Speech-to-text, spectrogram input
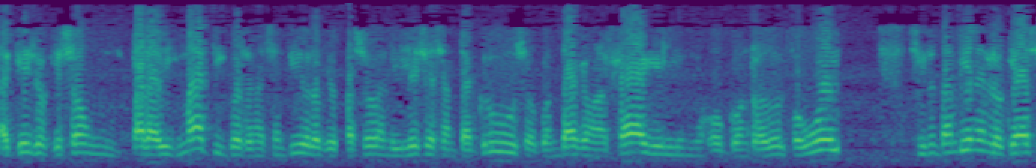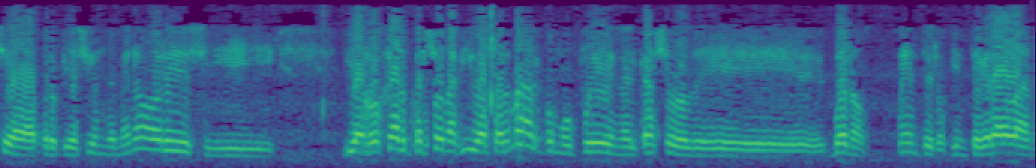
aquellos que son paradigmáticos en el sentido de lo que pasó en la iglesia de Santa Cruz o con Dagmar Hagelin o con Rodolfo Wolf, sino también en lo que hace a apropiación de menores y, arrojar personas vivas al mar, como fue en el caso de, bueno, los que integraban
